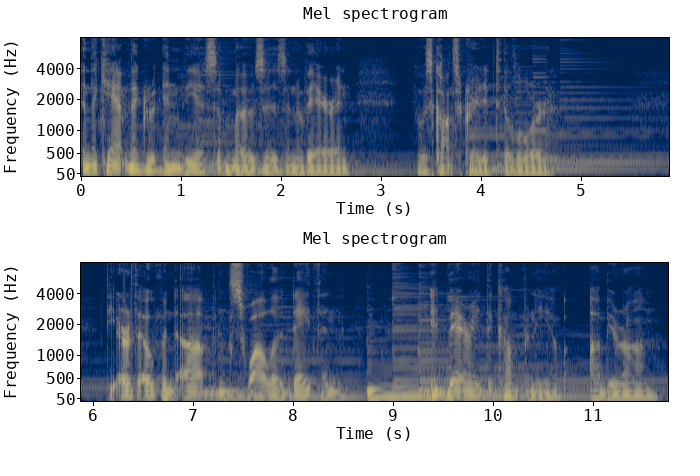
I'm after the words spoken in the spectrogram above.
In the camp, they grew envious of Moses and of Aaron, who was consecrated to the Lord. The earth opened up and swallowed Dathan. It buried the company of Abiram.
